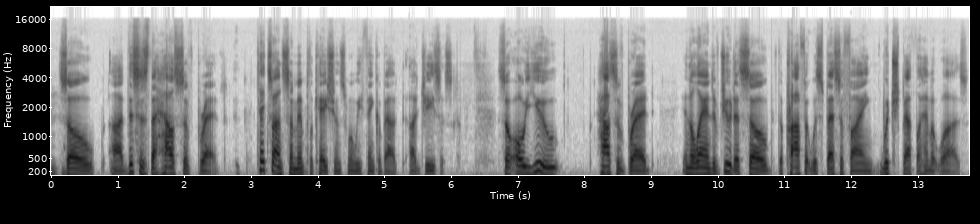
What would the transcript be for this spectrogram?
Mm-hmm. So uh, this is the house of bread takes on some implications when we think about uh, Jesus. So, O you, house of bread, in the land of Judah, so the prophet was specifying which Bethlehem it was,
